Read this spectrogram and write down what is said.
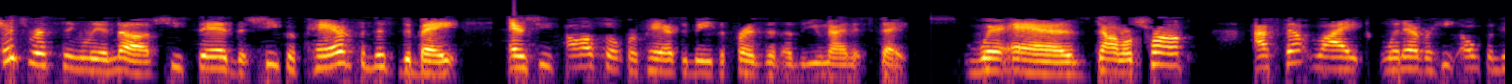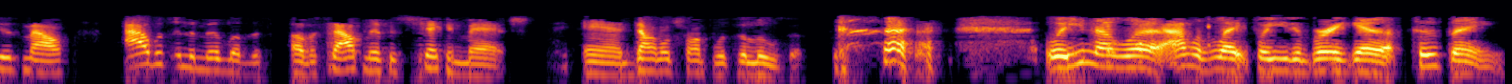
interestingly enough, she said that she prepared for this debate and she's also prepared to be the president of the United States. Whereas Donald Trump, I felt like whenever he opened his mouth, I was in the middle of the, of a South Memphis chicken match and Donald Trump was the loser. well, you know what? I was waiting for you to bring up two things.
